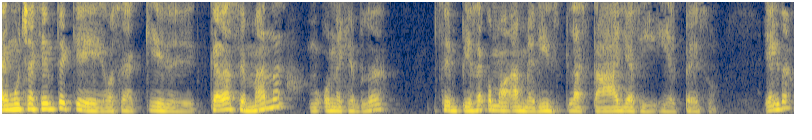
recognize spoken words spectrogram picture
hay mucha gente que, o sea, que cada semana, un ejemplo, se empieza como a medir las tallas y, el peso. Y ahí da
